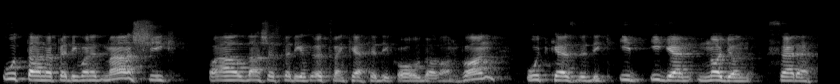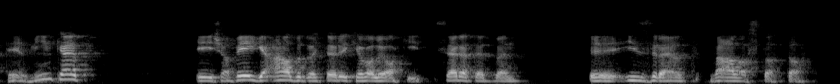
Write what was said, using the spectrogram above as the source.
utána pedig van egy másik áldás, ez pedig az 52. oldalon van, úgy kezdődik, igen, nagyon szerettél minket, és a vége áldott vagy töréke való, aki szeretetben Izraelt választotta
